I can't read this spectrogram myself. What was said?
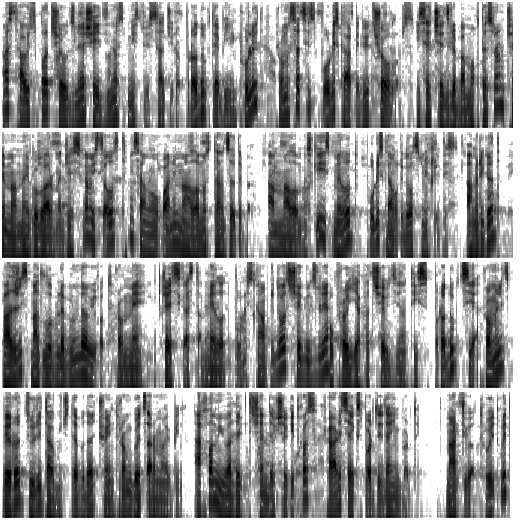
მას თავისუფლად შეუძლია შეიძინოს მისთვის საჭირო პროდუქტები იმ ფულით, რომელსაც ის პურის გაყიდვით შოულობს. ისეთ შეიძლება მოხდეს, რომ ჩემმა მეგობარმა ჯესიკამ ისწავლოს თმის სამოუყანი მალამოს დამზადება. ამ მალამოს კი ის მელოდ პურის გამყიდველს მიხვიდის. ამრიგად, ბაზრის მადლობლები უნდა ვიყოთ, რომ მე, ჯესიკას და მელოდ პურის გამყიდველს შეგვიძლია უფრო იაფად შევიძინოთ ის პროდუქცია, რომელიც ბევრად ძვირი დაგვიჭდებოდა ჩვენთ რომ გვეწარმოებინა. ახლა მივადექთ შემდეგ შეკითხვას, რა არის ექსპორტი და იმპორტი. მარტივად თუ ვიტყვით,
